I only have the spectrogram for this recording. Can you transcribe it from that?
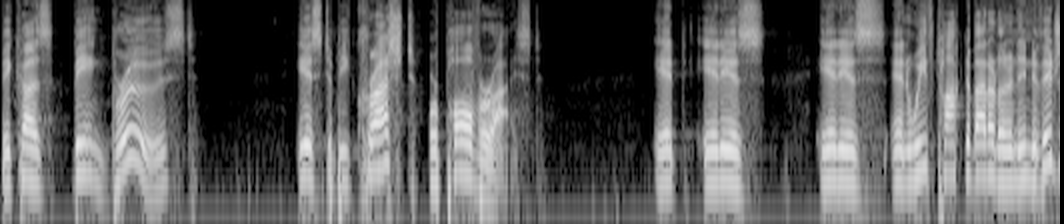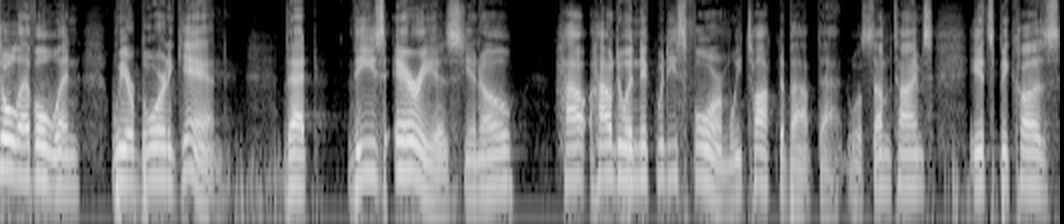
Because being bruised is to be crushed or pulverized. It, it is, it is, and we've talked about it on an individual level when we are born again, that these areas, you know, how, how do iniquities form? We talked about that. Well, sometimes it's because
